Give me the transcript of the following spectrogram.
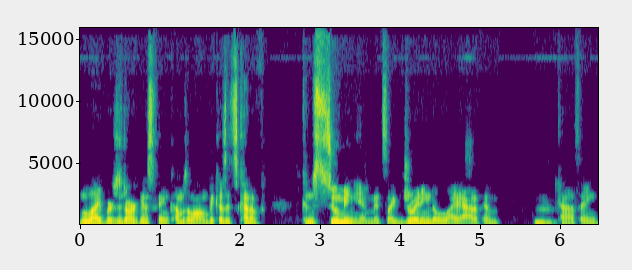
light versus darkness thing comes along because it's kind of consuming him. It's like draining the light out of him, mm. kind of thing.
